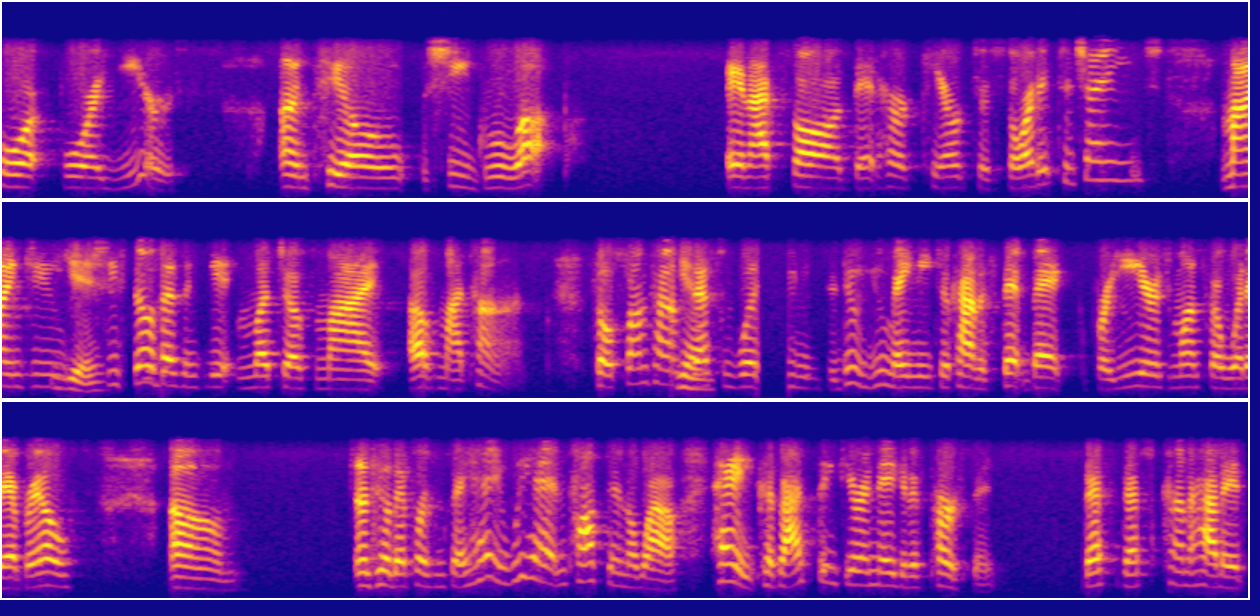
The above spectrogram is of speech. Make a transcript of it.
for for years until she grew up, and I saw that her character started to change. Mind you, yes. she still doesn't get much of my of my time. So sometimes yeah. that's what you need to do. You may need to kind of step back for years, months, or whatever else, um, until that person say, "Hey, we hadn't talked in a while. Hey, because I think you're a negative person." That's that's kind of how that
